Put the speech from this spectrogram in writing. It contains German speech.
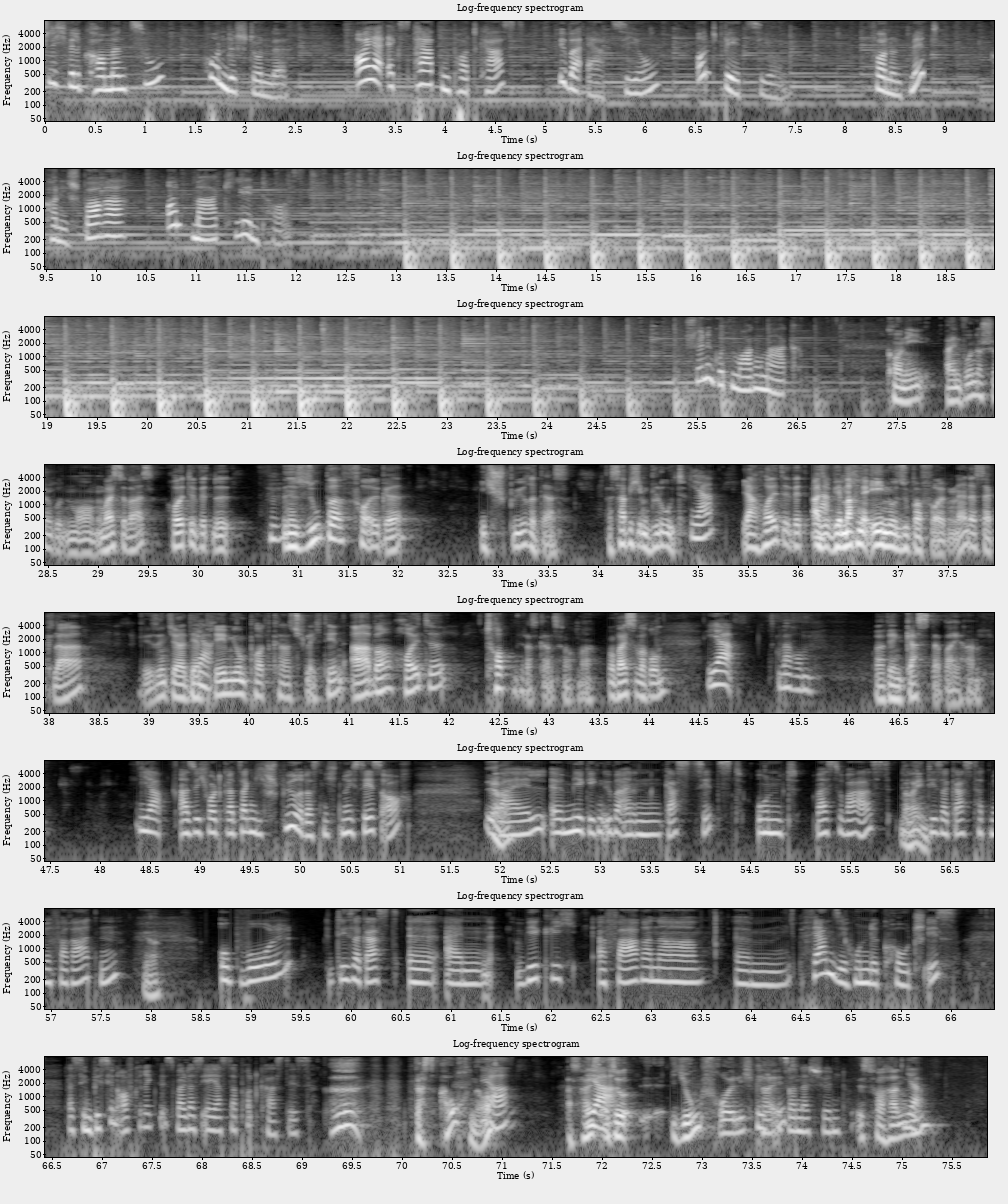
Herzlich willkommen zu Hundestunde, euer Expertenpodcast über Erziehung und Beziehung. Von und mit Conny Sporrer und Marc Lindhorst. Schönen guten Morgen, Marc. Conny, einen wunderschönen guten Morgen. Weißt du was? Heute wird eine, eine super Folge. Ich spüre das. Das habe ich im Blut. Ja? Ja, heute wird, also Ja. wir machen ja eh nur super Folgen, ne? Das ist ja klar. Wir sind ja der Ja. Premium-Podcast schlechthin. Aber heute toppen wir das Ganze nochmal. Und weißt du warum? Ja, warum? Weil wir einen Gast dabei haben. Ja, also ich wollte gerade sagen, ich spüre das nicht nur, ich sehe es auch, Ja. weil äh, mir gegenüber ein Gast sitzt und weißt du was? Nein. Dieser Gast hat mir verraten, ja. obwohl dieser Gast äh, ein wirklich erfahrener ähm, Fernsehhundecoach ist, dass sie ein bisschen aufgeregt ist, weil das ihr erster Podcast ist. Das auch noch? Ja, Das heißt Ja. also, Jungfräulichkeit besonders schön. ist vorhanden. Ja.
